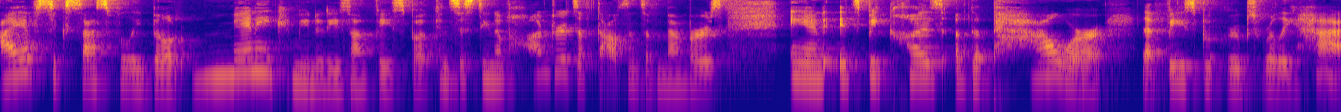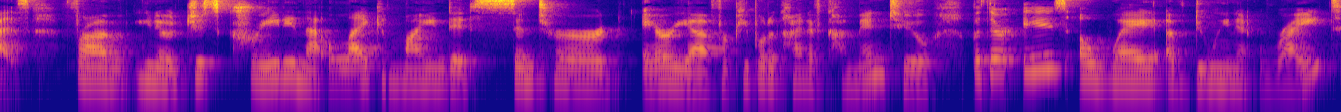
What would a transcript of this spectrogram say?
I have successfully built many communities on Facebook consisting of hundreds of thousands of members, and it's because of the power that Facebook groups really has from you know just creating that like-minded centered area for people to kind of come into. But there is a way of doing it right.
